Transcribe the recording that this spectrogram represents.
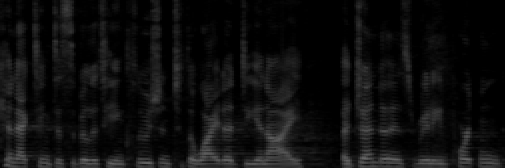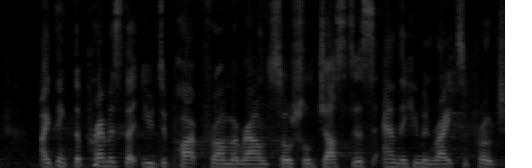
connecting disability inclusion to the wider D&I agenda is really important. I think the premise that you depart from around social justice and the human rights approach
